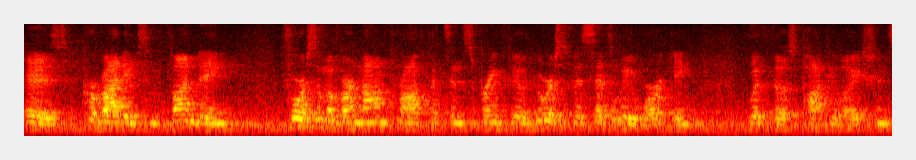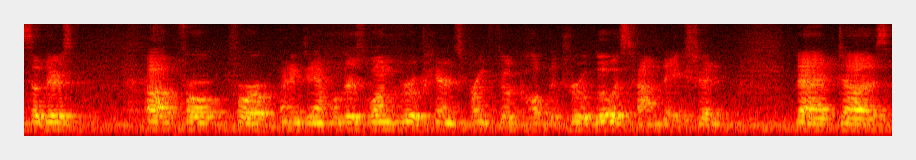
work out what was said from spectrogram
is providing some funding for some of our nonprofits in Springfield who are specifically working with those populations. So there's, uh, for, for an example, there's one group here in Springfield called the Drew Lewis Foundation that does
